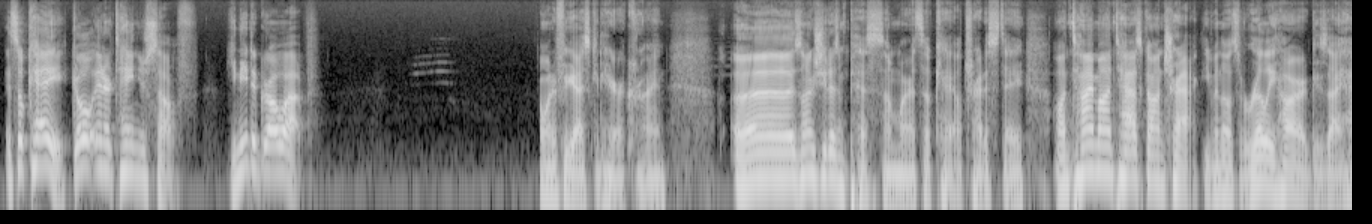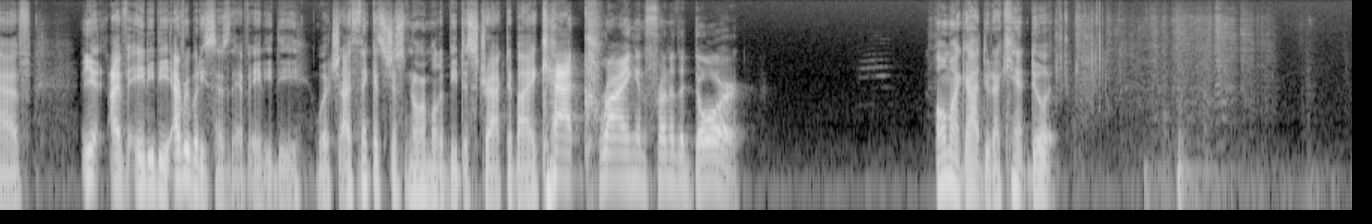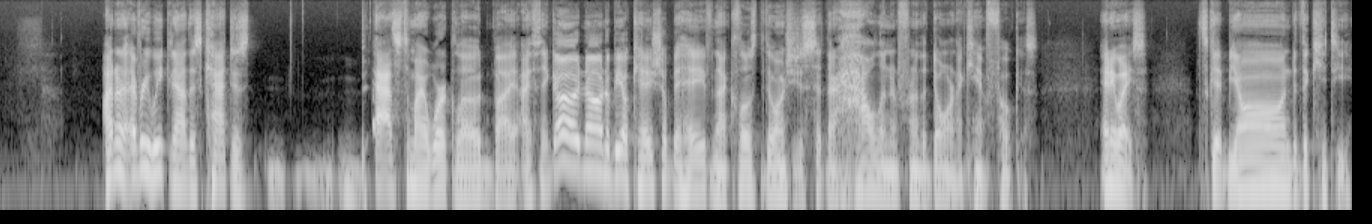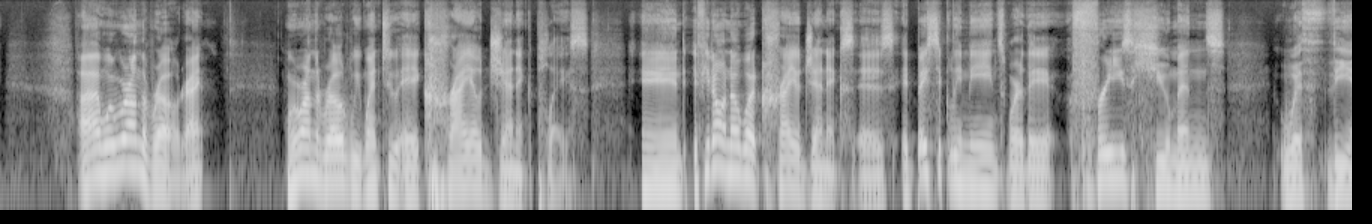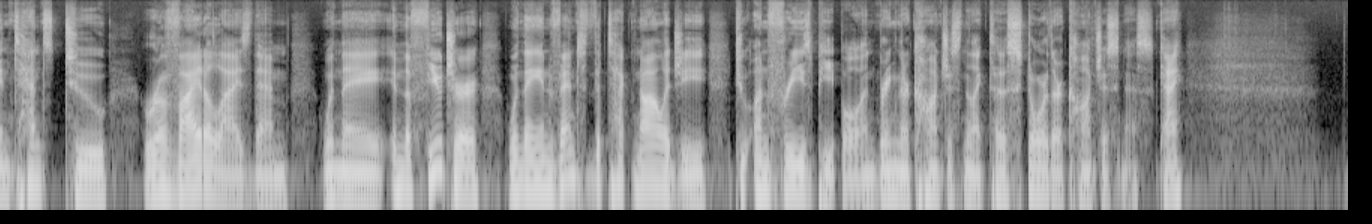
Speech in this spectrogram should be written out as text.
It's okay. Go entertain yourself. You need to grow up. I wonder if you guys can hear her crying. Uh, as long as she doesn't piss somewhere, it's okay. I'll try to stay on time, on task, on track, even though it's really hard because I have yeah, I have ADD. Everybody says they have ADD, which I think it's just normal to be distracted by a cat crying in front of the door. Oh my God, dude, I can't do it. I don't know. Every week now, this cat just adds to my workload by I think, oh no, it'll be okay. She'll behave. And I close the door and she's just sitting there howling in front of the door and I can't focus. Anyways, let's get beyond the kitty. Uh, when we were on the road, right? When we were on the road, we went to a cryogenic place. And if you don't know what cryogenics is, it basically means where they freeze humans with the intent to revitalize them when they in the future when they invent the technology to unfreeze people and bring their consciousness like to store their consciousness okay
